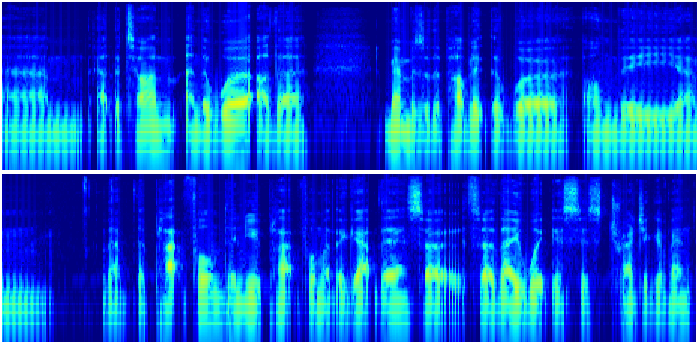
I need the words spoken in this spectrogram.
um, at the time, and there were other members of the public that were on the. Um, the, the platform, the new platform at the Gap there, so so they witnessed this tragic event,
